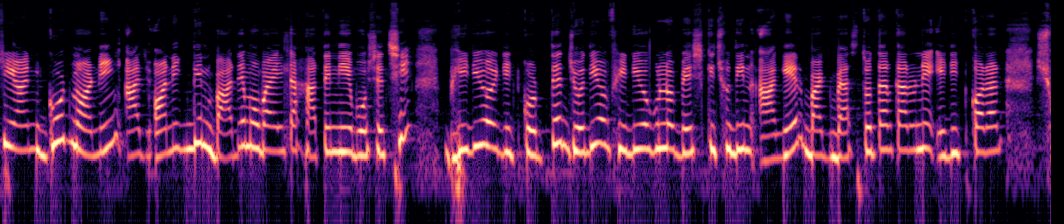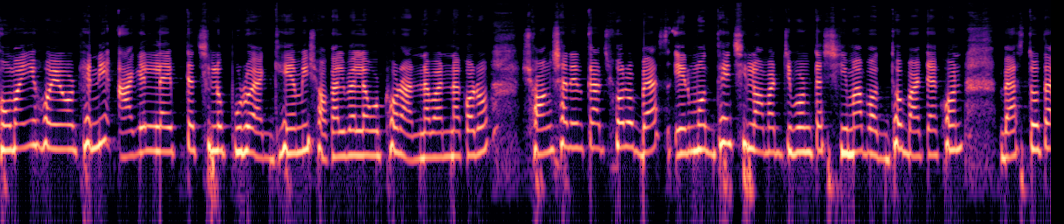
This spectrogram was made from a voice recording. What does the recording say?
এভরিওয়ান গুড মর্নিং আজ অনেক দিন বাদে মোবাইলটা হাতে নিয়ে বসেছি। ভিডিও এডিট করতে, যদিও ভিডিওগুলো বেশ কিছুদিন আগের বাট ব্যস্ততার কারণে এডিট করার সময়ই হয়ে ওঠেনি। আগের লাইফটা ছিল পুরো একঘেয়েমি। সকালবেলা ওঠো রান্না বান্না করো, সংসারের কাজ করো, ব্যাস। এর মধ্যেই ছিল আমার জীবনটা সীমাবদ্ধ বাট এখন ব্যস্ততা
